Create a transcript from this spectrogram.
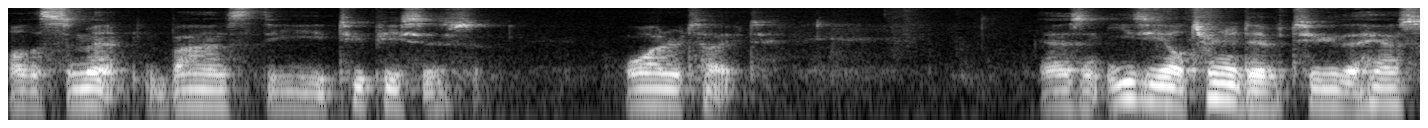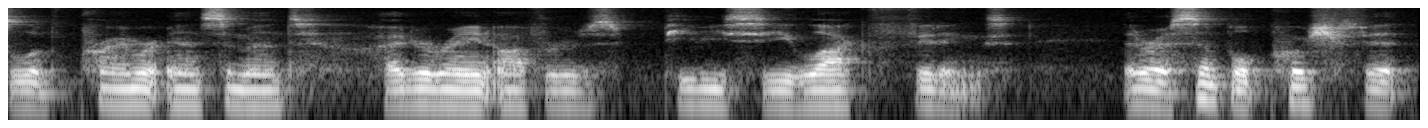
while the cement bonds the two pieces watertight. As an easy alternative to the hassle of primer and cement, HydroRain offers PVC lock fittings that are a simple push fit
